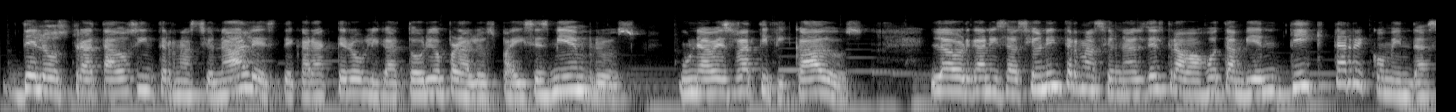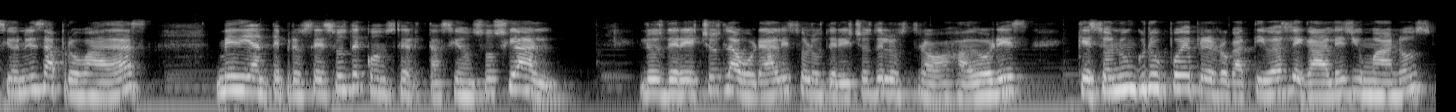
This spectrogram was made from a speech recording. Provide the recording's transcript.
de los tratados internacionales de carácter obligatorio para los países miembros, una vez ratificados. La Organización Internacional del Trabajo también dicta recomendaciones aprobadas mediante procesos de concertación social. Los derechos laborales o los derechos de los trabajadores, que son un grupo de prerrogativas legales y humanos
